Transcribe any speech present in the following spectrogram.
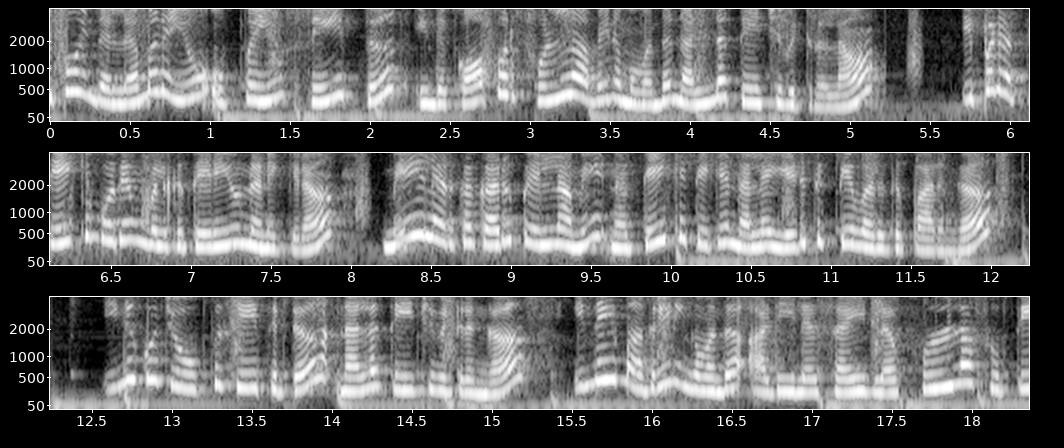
இப்போ இந்த லெமனையும் உப்பையும் சேர்த்து இந்த காப்பர் ஃபுல்லாகவே நம்ம வந்து நல்லா தேய்ச்சி விட்டுறலாம். இப்போ நான் தேய்க்கும் போதே உங்களுக்கு தெரியும்னு நினைக்கிறேன். மேலே இருக்க கருப்பு எல்லாமே நான் தேய்க்க தேய்க்க நல்லா எடுத்துக்கிட்டே வருது பாருங்கள் இன்னும் கொஞ்சம் உப்பு சேர்த்துட்டு நல்லா தேய்ச்சி விட்டுருங்க. இதே மாதிரி நீங்கள் வந்து அடியில் சைடில் ஃபுல்லாக சுற்றி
